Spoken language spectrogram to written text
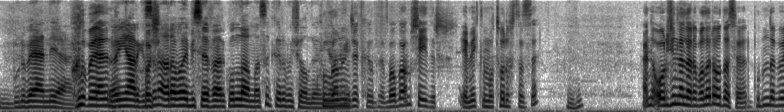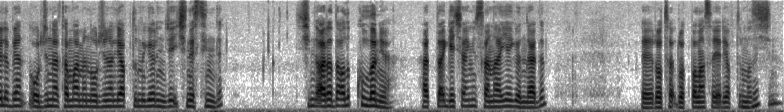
Bunu beğendi yani. Bunu beğendi. Ön yargısını Hoş- arabayı bir sefer kullanması kırmış oluyor. Kullanınca kırdı. Babam şeydir. Emekli motor ustası. Hı hı. Hani orijinal arabaları o da sever. Bunu da böyle ben orijinal tamamen orijinal yaptığımı görünce içine sindi. Şimdi arada alıp kullanıyor. Hatta geçen gün sanayiye gönderdim. E, rota, rot balans ayarı yaptırması Hı için.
